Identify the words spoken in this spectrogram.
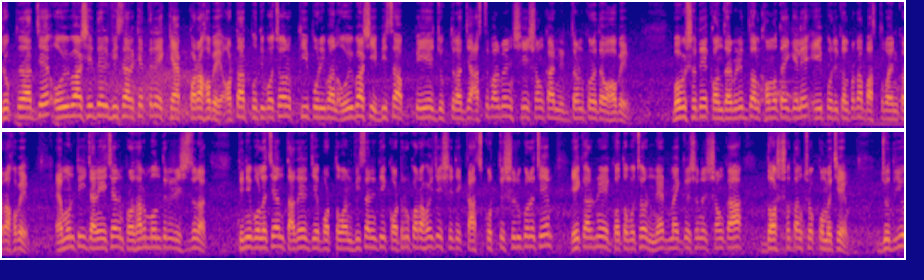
যুক্তরাজ্যে অভিবাসীদের ভিসার ক্ষেত্রে ক্যাপ করা হবে। অর্থাৎ প্রতি বছর কী পরিমাণ অভিবাসী ভিসা পেয়ে যুক্তরাজ্যে আসতে পারবেন সেই সংখ্যা নির্ধারণ করে দেওয়া হবে। ভবিষ্যতে কনজারভেটিভ দল ক্ষমতায় গেলে এই পরিকল্পনা বাস্তবায়ন করা হবে, এমনটি জানিয়েছেন প্রধানমন্ত্রী ঋষি সুনাক। তিনি বলেছেন, তাদের যে বর্তমান ভিসা নীতি কঠোর করা হয়েছে, সেটি কাজ করতে শুরু করেছে। এই কারণে গত বছর নেট মাইগ্রেশনের সংখ্যা দশ শতাংশ কমেছে। যদিও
